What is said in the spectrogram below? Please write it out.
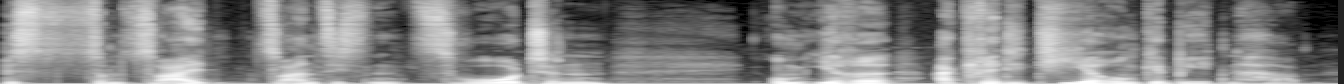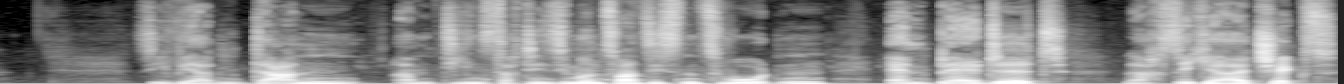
bis zum 22.02. um ihre Akkreditierung gebeten haben. Sie werden dann am Dienstag, den 27.02. embedded nach Sicherheitschecks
